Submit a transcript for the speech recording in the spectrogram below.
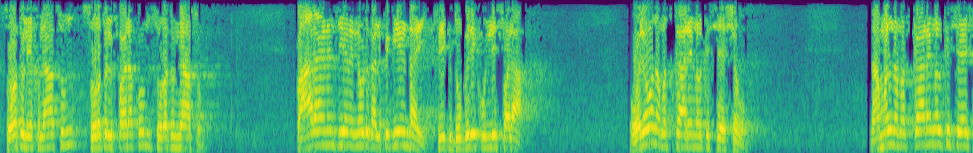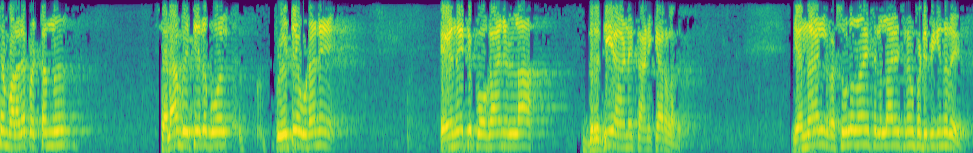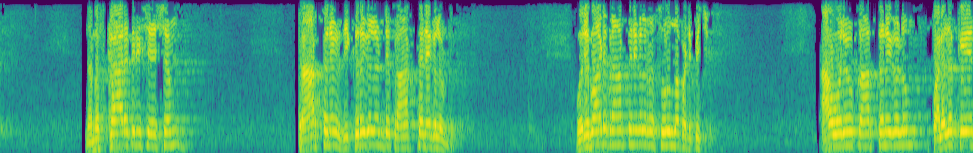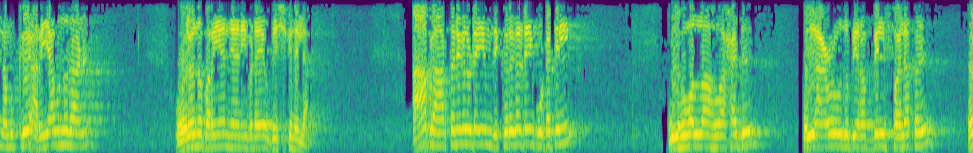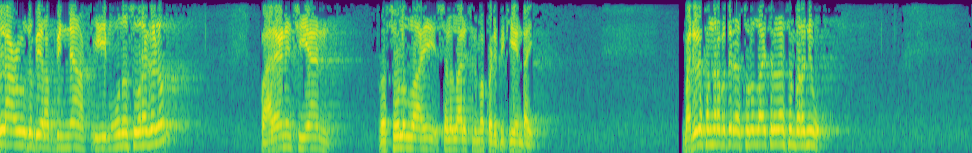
സൂറത്തുൽ ഇഖ്ലാസും സൂറത്തുൽ ഫലഖും സൂറത്തുൽ നാസും. പാരായണം ചെയ്യാൻ എന്നോട് കൽപ്പിക്കുകയുണ്ടായി. സീഖ് ദുബരി കുല്ലി സ്വല. ഓരോ നമസ്കാരങ്ങൾക്ക് ശേഷവും. നമ്മൾ നമസ്കാരങ്ങൾക്ക് ശേഷം വളരെ പെട്ടെന്ന് സലാം വീട്ടിയത് പോൽ വീട്ടിയ ഉടനെ എഴുന്നേറ്റ് പോകാനുള്ള ധൃതിയാണ് കാണിക്കാറുള്ളത്. എന്നാൽ റസൂൾ സല്ലാ അലൈഹി സ്വലം പഠിപ്പിക്കുന്നത് നമസ്കാരത്തിന് ശേഷം പ്രാർത്ഥനകൾ ദിക്കറുകളുണ്ട് പ്രാർത്ഥനകളുണ്ട്. ഒരുപാട് പ്രാർത്ഥനകൾ റസൂലുള്ള പഠിപ്പിച്ചു. ആ ഓരോ പ്രാർത്ഥനകളും പലതൊക്കെ നമുക്ക് അറിയാവുന്നതാണ്. ഓരോന്ന് പറയാൻ ഞാൻ ഇവിടെ ഉദ്ദേശിക്കുന്നില്ല. ആ പ്രാർത്ഥനകളുടെയും ദിക്കറുകളുടെയും കൂട്ടത്തിൽ അഹദ് ഈ മൂന്ന് സൂറകളും പാരായണം ചെയ്യാൻ സ്വല്ലല്ലാഹി അലൈഹി വസല്ലം പഠിപ്പിക്കുകയുണ്ടായി. മറ്റൊരു സന്ദർഭത്തിൽ സ്വല്ലല്ലാഹി അലൈഹി പറഞ്ഞു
